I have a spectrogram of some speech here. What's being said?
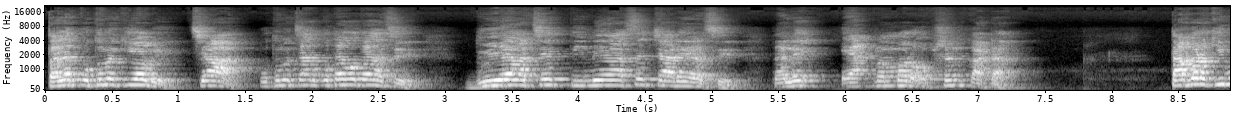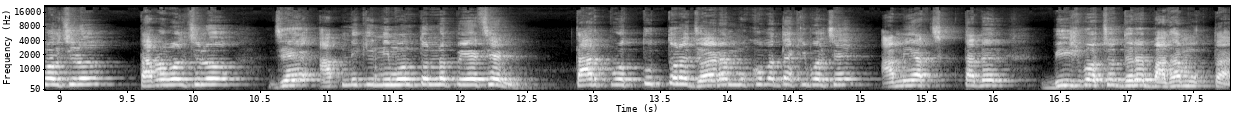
তাহলে প্রথমে কি হবে? চার। প্রথমে চার কোথায় কোথায় আছে? দুইয়ে আছে, তিনে আছে, চারে আছে। তাহলে এক নম্বর অপশন কাটা। তারপরে কি বলছিল? তারপর বলছিল যে, আপনি কি নিমন্ত্রণ পেয়েছেন? তার প্রত্যুত্তরে জয়রাম মুখোপাধ্যায় কি বলছে? আমি আজ তাদের বিশ বছর ধরে বাধা মুক্তার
